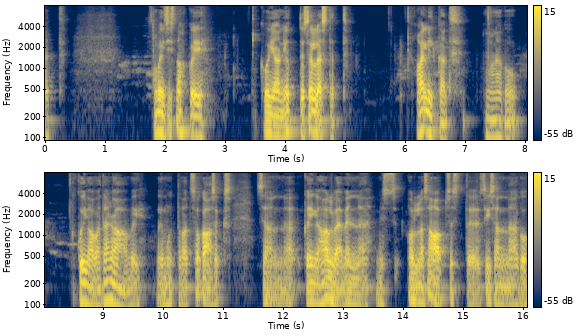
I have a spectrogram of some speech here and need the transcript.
et või siis noh, kui, kui on juttu sellest, et allikad nagu kuivavad ära või, või muutuvad sogaseks. See on äh, kõige halvem enne, mis olla saab, sest äh, siis on nagu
